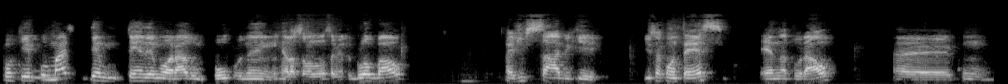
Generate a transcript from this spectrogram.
porque por mais que tenha demorado um pouco né, em relação ao lançamento global, a gente sabe que isso acontece, é natural. É, com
